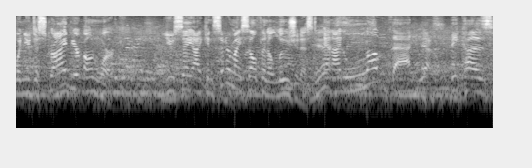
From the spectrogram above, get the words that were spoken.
when you describe your own work. You say, "I consider myself an illusionist," Yes. and I love that Yes. because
